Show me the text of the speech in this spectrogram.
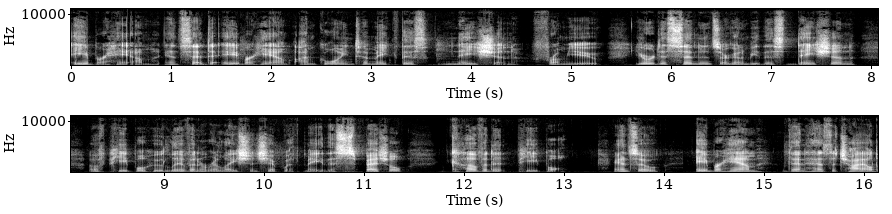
Abraham and said to Abraham, I'm going to make this nation from you. Your descendants are going to be this nation of people who live in a relationship with me, this special covenant people. And so Abraham then has the child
